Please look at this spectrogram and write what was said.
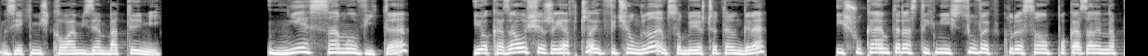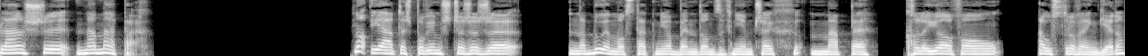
z jakimiś kołami zębatymi. Niesamowite. I okazało się, że ja wczoraj wyciągnąłem sobie jeszcze tę grę i szukałem teraz tych miejscówek, które są pokazane na planszy na mapach. No, ja też powiem szczerze, że nabyłem ostatnio, będąc w Niemczech, mapę kolejową Austro-Węgier.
